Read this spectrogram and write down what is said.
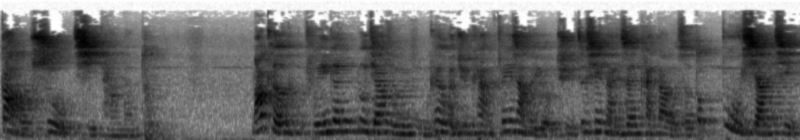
告诉其他门徒。马可福音跟路加福音，你们可以回去看，非常的有趣。这些男生看到的时候都不相信，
